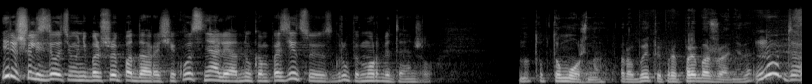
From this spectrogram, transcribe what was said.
и решили сделать ему небольшой подарочек. Вот сняли одну композицию с группы Morbid Angel. Ну, тобто можна робити при, при бажанні, так? Ну да.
